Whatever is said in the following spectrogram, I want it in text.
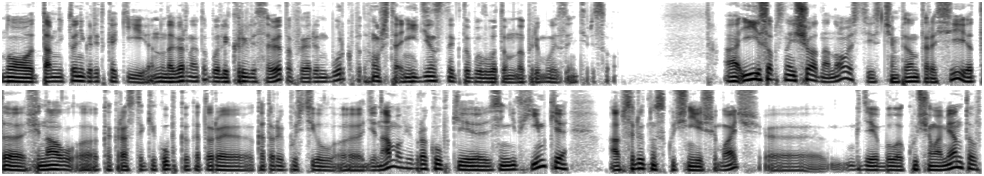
но там никто не говорит, какие. Ну, наверное, это были Крылья Советов и Оренбург, потому что они единственные, кто был в этом напрямую заинтересован. А, и, собственно, еще одна новость из чемпионата России. Это финал э, как раз-таки Кубка, который, который пустил э, «Динамо» в Еврокубке, «Зенит» Химки абсолютно скучнейший матч, э, где было куча моментов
